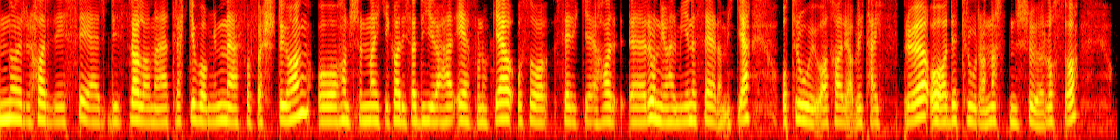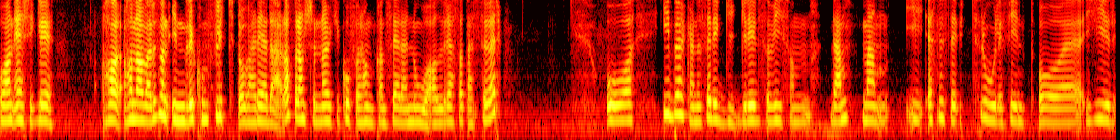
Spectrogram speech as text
Når Harry ser dystralene trekke vognene for første gang, og han skjønner ikke hva disse dyra her er for noe, og så ser ikke Har eh, Ronny og Hermine ser dem ikke, og tror jo at Harry har blitt helt sprø, og det tror han nesten sjøl også. Og han er skikkelig Han har veldig sånn indre konflikt over det der, da, for han skjønner jo ikke hvorfor han kan se dem nå og aldri har sett dem før. Og i bøkene så er det Gygrid som viser han dem, men jeg syns det er utrolig fint og uh, gir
